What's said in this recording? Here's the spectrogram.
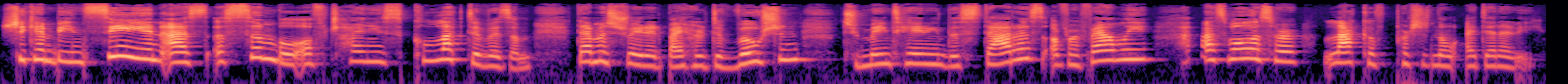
She can be seen as a symbol of Chinese collectivism, demonstrated by her devotion to maintaining the status of her family as well as her lack of personal identity.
